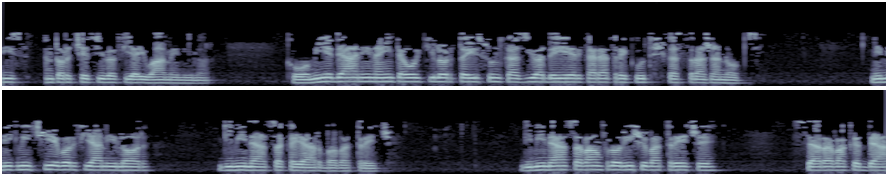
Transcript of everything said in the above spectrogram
zis, întorceți-vă fii ai oamenilor. Că o mie de ani înaintea ochilor tăi sunt ca ziua de ieri care a trecut și ca straja nopții. Nimic nicie vor fi anilor, dimineața ca iarba va trece. Dimineața va înflori și va trece, seara va cădea,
